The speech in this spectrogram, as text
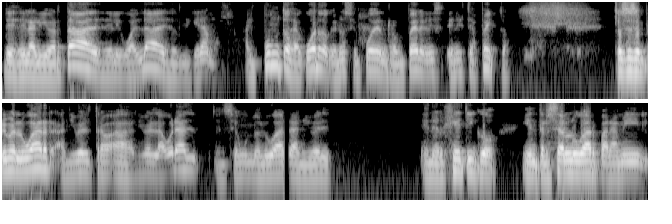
desde la libertad, desde la igualdad, desde donde queramos. Hay puntos de acuerdo que no se pueden romper en, este aspecto. Entonces, en primer lugar, a nivel, a nivel laboral, en segundo lugar, a nivel energético, y en tercer lugar, para mí,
